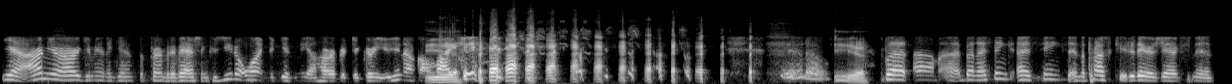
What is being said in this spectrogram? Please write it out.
yeah, I'm your argument against affirmative action because you don't want to give me a Harvard degree. You're not going to like it. you know, yeah. but um, uh, but I think I think, and the prosecutor there is Jack Smith.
